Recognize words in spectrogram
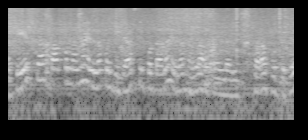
நம்ம டேஸ்ட்டாக சாப்பிட்ணுன்னா இதெல்லாம் கொஞ்சம் ஜாஸ்தி போட்டால் தான் இதெல்லாம் நல்லா இருக்கும். இந்த சரா போட்டுட்டு.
